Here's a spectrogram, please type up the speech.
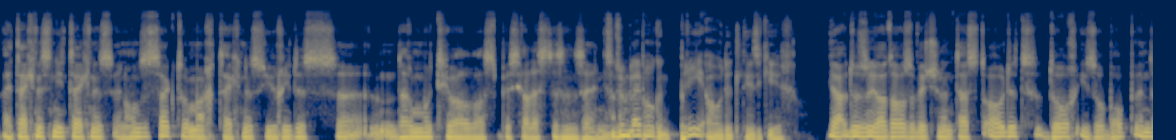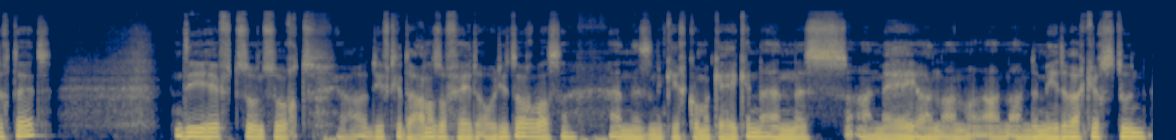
Eh, Technisch, niet technisch in onze sector, maar technisch, juridisch, eh, daar moet je wel wat specialisten in zijn. Ze Ja, doen blijkbaar ook een pre-audit, lees ik hier. Ja dus ja, dat was een beetje een testaudit door Isobob in der tijd. Die heeft zo'n soort, ja, die heeft gedaan alsof hij de auditor was. Hè. En is een keer komen kijken en is aan mij, aan, aan, aan, de medewerkers toen,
